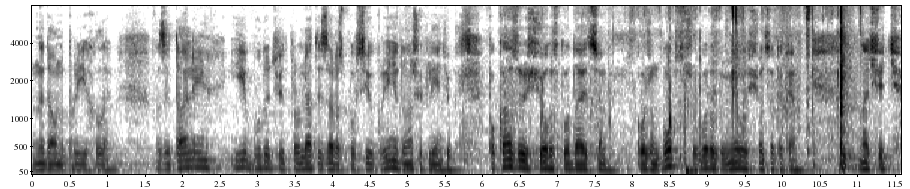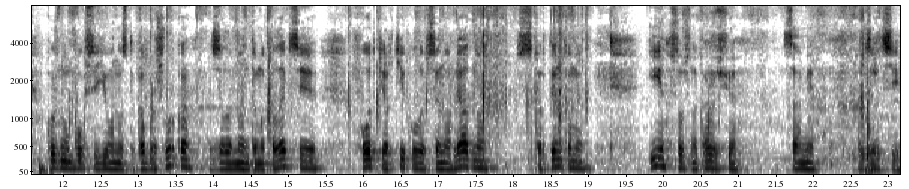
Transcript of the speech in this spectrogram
недавно приїхали з Італії і будуть відправляти зараз по всій Україні до наших клієнтів. Показую, з чого складається кожен бокс, щоб ви розуміли, що це таке. Значить, в кожному боксі є у нас така брошурка з елементами колекції, фотки, артикули, все наглядно, з картинками. І, собственно кажучи, самі взірці.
